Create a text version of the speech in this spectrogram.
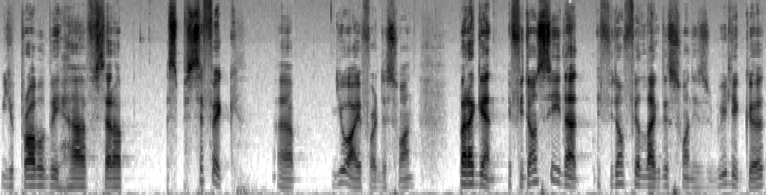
you probably have set up a specific uh, UI for this one. But again, if you don't see that, if you don't feel like this one is really good,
